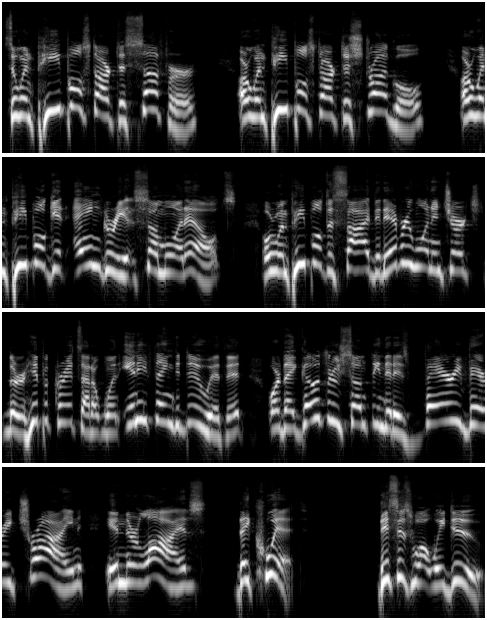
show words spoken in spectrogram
So when people start to suffer, or when people start to struggle, or when people get angry at someone else, or when people decide that everyone in church, they're hypocrites, I don't want anything to do with it, or they go through something that is very, very trying in their lives, they quit. This is what we do.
